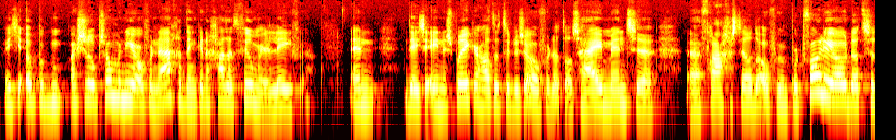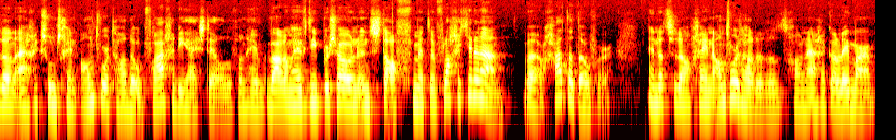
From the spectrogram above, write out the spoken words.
Weet je, als je er op zo'n manier over na gaat denken, dan gaat het veel meer leven. En deze ene spreker had het er dus over dat als hij mensen uh, vragen stelde over hun portfolio, dat ze dan eigenlijk soms geen antwoord hadden op vragen die hij stelde. Van hey, waarom heeft die persoon een staf met een vlaggetje eraan? Waar gaat dat over? En dat ze dan geen antwoord hadden, dat het gewoon eigenlijk alleen maar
